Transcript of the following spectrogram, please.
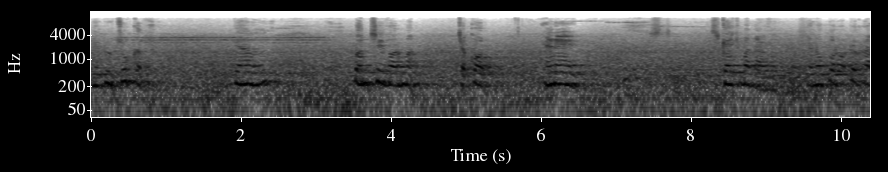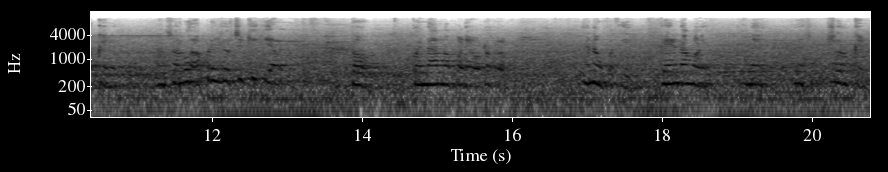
બીજું શું કરશું? ત્યાં બંસી વર્મા, ચકોર, એણે સ્કેચ બનાવ્યો એના ઉપર ઓટોગ્રાફ કર્યો અને ચાલો આપણે જો શીખી ગયા તો કોઈ ના ન પડે ઓટોગ્રાફ એના ઉપરથી પ્રેરણા મળે અને શરૂ કર્યું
